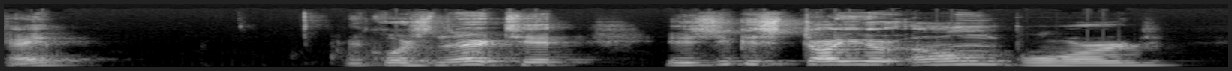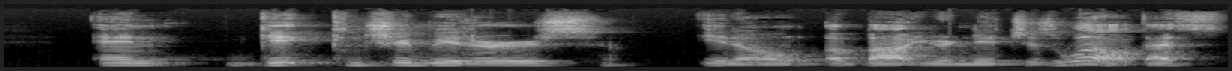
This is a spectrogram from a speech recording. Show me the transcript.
Okay. And of course, another tip is you can start your own board and get contributors, you know, about your niche as well. That's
